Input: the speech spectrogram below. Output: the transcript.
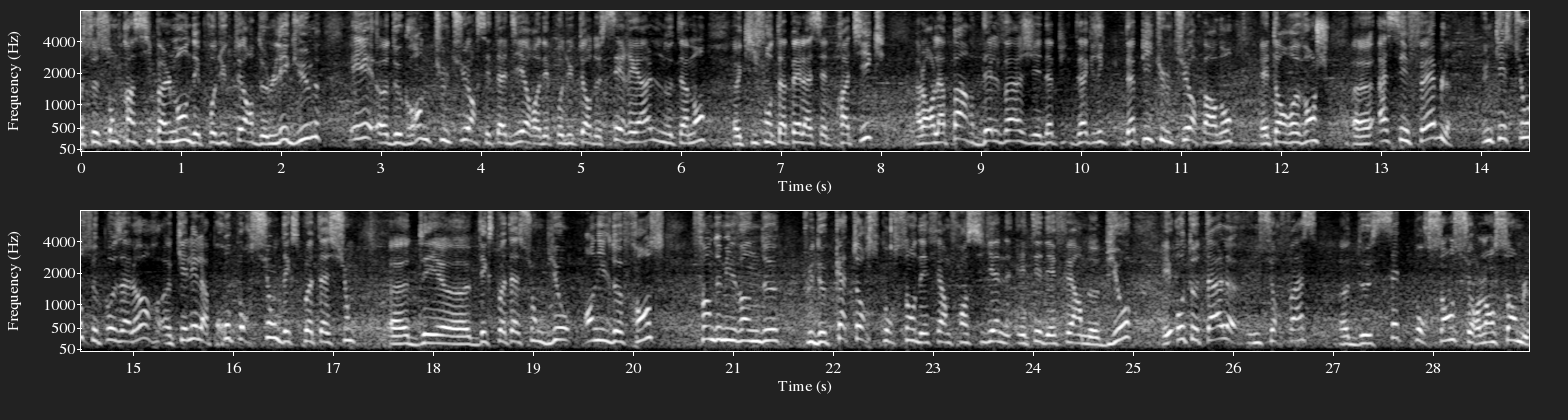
ce sont principalement des producteurs de légumes et de grandes cultures, c'est-à-dire des producteurs de céréales notamment, qui font appel à cette pratique. Alors la part d'élevage et d'apiculture est en revanche assez faible. Une question se pose alors, euh, quelle est la proportion d'exploitation euh, euh, d'exploitation bio en Ile-de-France? Fin 2022, plus de 14% des fermes franciliennes étaient des fermes bio et au total, une surface de 7% sur l'ensemble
